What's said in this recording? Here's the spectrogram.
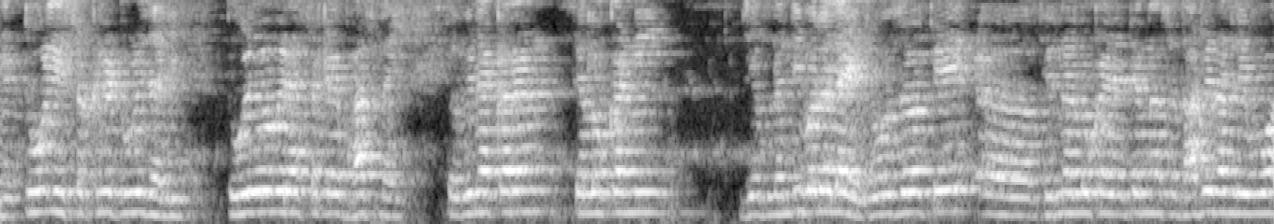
ही टोळी सक्रिय टोळी झाली. टोळी वगैरे असं काही भास नाही. तर विनाकारण त्या लोकांनी जे नंदी बोलायला आहे जवळजवळ ते फिरणारे लोक आहेत त्यांना असं धाबेत आणले बुवा.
